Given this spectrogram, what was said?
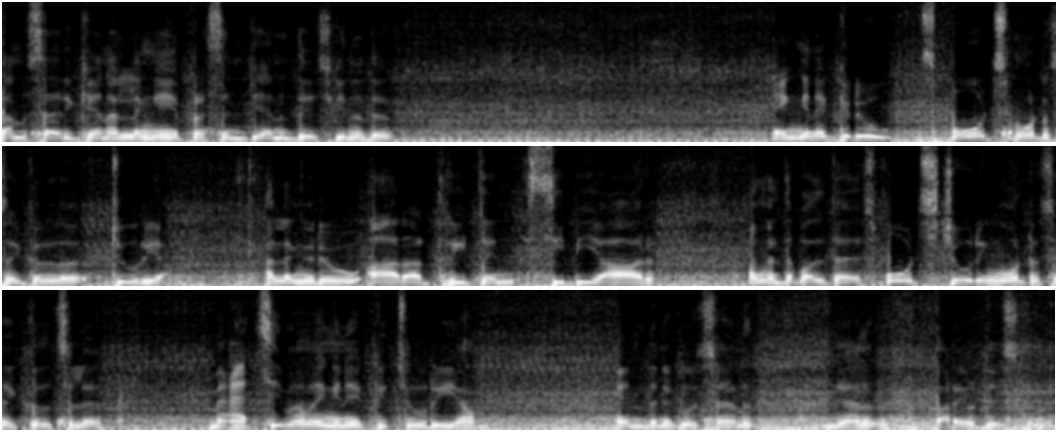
സംസാരിക്കാൻ അല്ലെങ്കിൽ പ്രസന്റ് ചെയ്യാൻ ഉദ്ദേശിക്കുന്നത് എങ്ങനെയൊക്കെ ഒരു സ്പോർട്സ് മോട്ടോർ സൈക്കിളിൽ ടൂർ ചെയ്യാം. അല്ലെങ്കിൽ ഒരു R R three ten C B R അങ്ങനത്തെ പോലത്തെ സ്പോർട്സ് ടൂറിങ് മോട്ടോർ സൈക്കിൾസിൽ മാക്സിമം എങ്ങനെയൊക്കെ ടൂർ ചെയ്യാം എന്നതിനെ കുറിച്ചാണ് ഞാൻ പറയാൻ ഉദ്ദേശിക്കുന്നത്.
